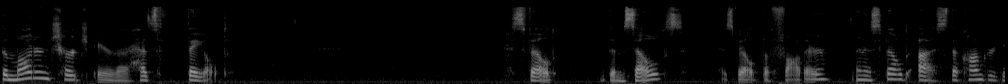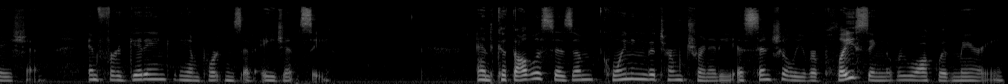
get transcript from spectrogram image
The modern church era has failed. Has failed themselves, has failed the Father, and has failed us, the congregation, in forgetting the importance of agency. And Catholicism, coining the term Trinity, essentially replacing the Ruach with Mary,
